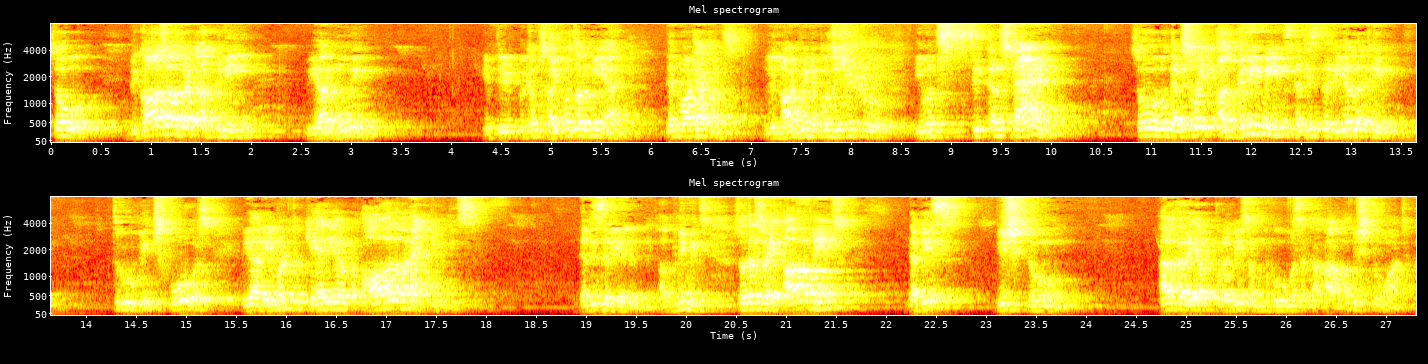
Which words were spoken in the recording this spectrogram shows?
So, because of that Agni, we are moving. If it becomes hypothermia, then what happens? We will not be in a position to even sit and stand. So that's why Agni means that is the real Agni, through which force we are able to carry out all our activities. That is the real Agni. Agni means, so that's why A means that is Vishnu. Agaya Pravi Sambhuva Sakaha Vishnu Vachaka.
